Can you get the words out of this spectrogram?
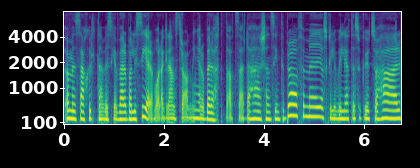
ja, men särskilt när vi ska verbalisera våra gränsdragningar och berätta att så här, det här känns inte bra för mig, jag skulle vilja att det såg ut så här.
